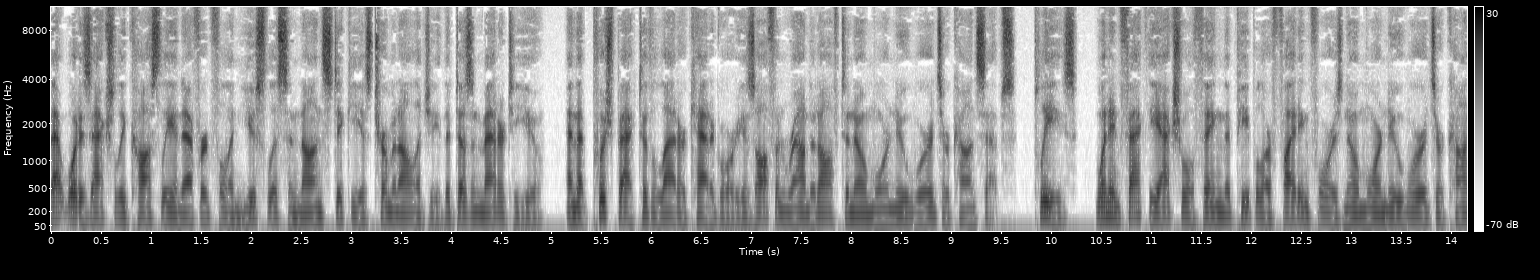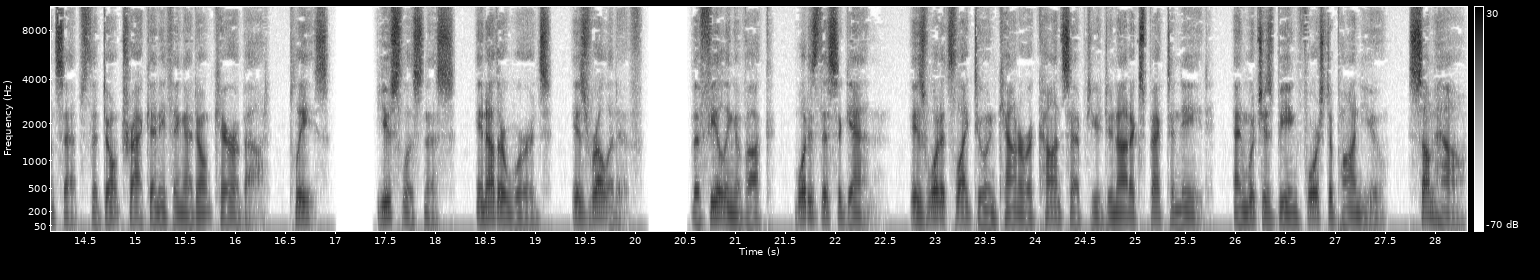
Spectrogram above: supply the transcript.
That what is actually costly and effortful and useless and non sticky is terminology that doesn't matter to you, and that pushback to the latter category is often rounded off to no more new words or concepts, please, when in fact the actual thing that people are fighting for is no more new words or concepts that don't track anything I don't care about, please. Uselessness, in other words, is relative. The feeling of uck, what is this again, is what it's like to encounter a concept you do not expect to need, and which is being forced upon you, somehow,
